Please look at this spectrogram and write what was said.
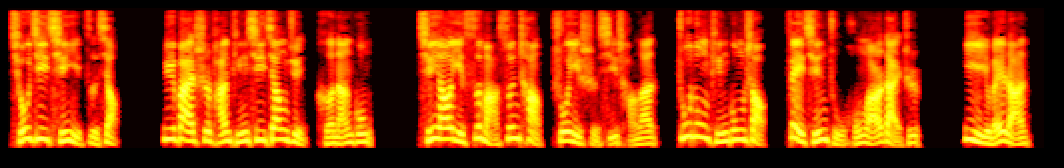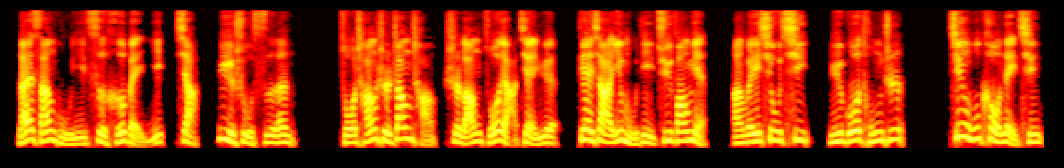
求击秦以自效。欲拜赤盘平西将军、河南公。秦尧以司马孙畅说一使袭长安，朱东平公少废秦主弘而代之，亦以为然。乃散谷以赐河北夷下，欲树私恩。左常侍张敞侍郎左雅谏曰：“殿下以母弟居方面，安危休妻，与国同之。今无寇内侵，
